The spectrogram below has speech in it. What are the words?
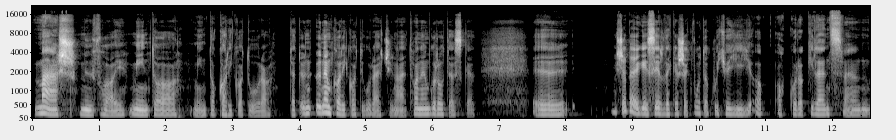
más műfaj, mint a, mint a karikatúra. Tehát ő, ő nem karikatúrát csinált, hanem groteszket. És ebben egész érdekesek voltak, úgyhogy így akkor a 90-es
